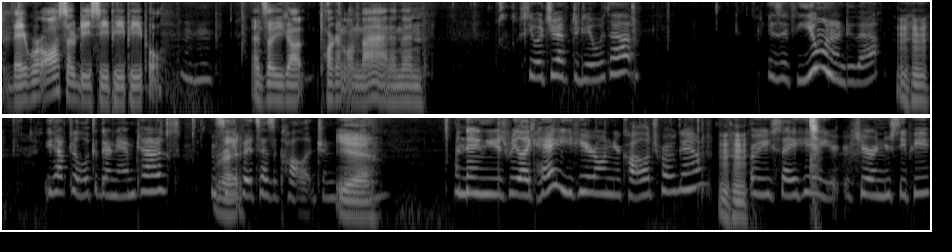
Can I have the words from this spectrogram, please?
they were also dcp people. Hmm and so you got talking on that and then See what you have to do with that is if you want to do that, mm-hmm. you have to look at their name tags and see if it says a college. And Yeah. And then you just be like, "Hey, you here on your college program?" Mm-hmm. Or you say, "Hey, you're here on your CP."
